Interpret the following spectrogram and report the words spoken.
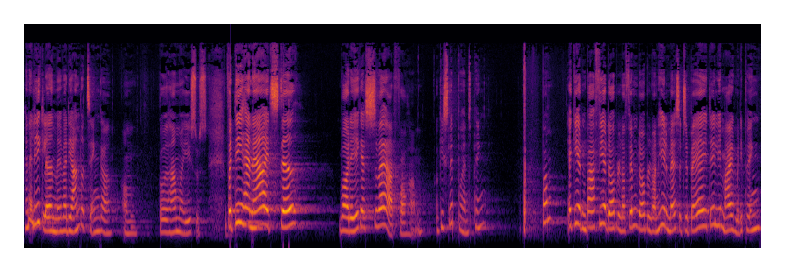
Han er ligeglad med, hvad de andre tænker om både ham og Jesus. Fordi han er et sted, hvor det ikke er svært for ham at give slip på hans penge. Bum, jeg giver den bare fire dobbelt og fem dobbelt og en hel masse tilbage. Det er lige mig med de penge.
